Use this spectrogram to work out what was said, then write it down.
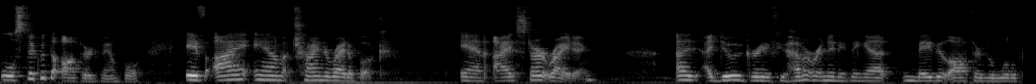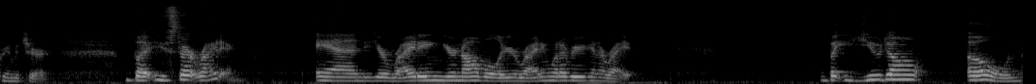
we'll stick with the author example. If I am trying to write a book and I start writing, I, I do agree if you haven't written anything yet, maybe the author's a little premature. But you start writing and you're writing your novel or you're writing whatever you're going to write. But you don't own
